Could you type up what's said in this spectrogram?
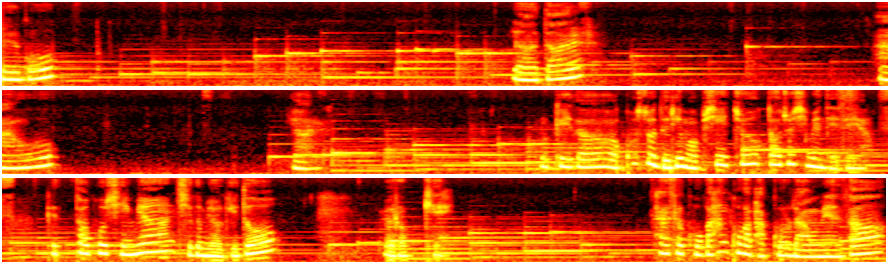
일곱, 여덟, 아홉, 열. 이렇게 해서 코스 느림 없이 쭉 떠주시면 되세요. 이렇게 떠보시면 지금 여기도 이렇게 사슬 코가 한 코가 밖으로 나오면서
